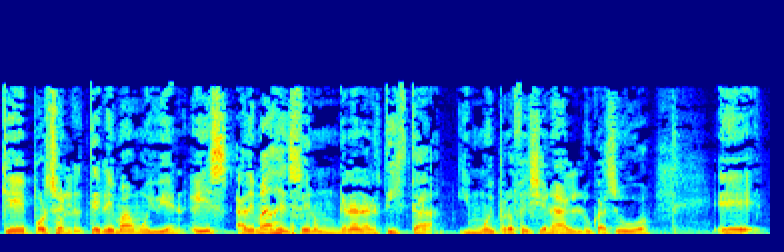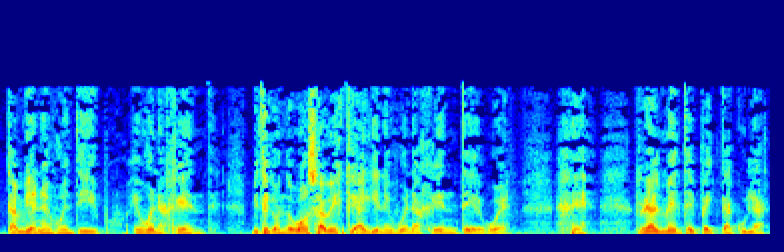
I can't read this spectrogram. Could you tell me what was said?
que por suerte le va muy bien. Es, además de ser un gran artista y muy profesional, Lucas Hugo, eh, también es buen tipo, es buena gente. Viste, cuando vos sabés que alguien es buena gente, bueno, realmente espectacular.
